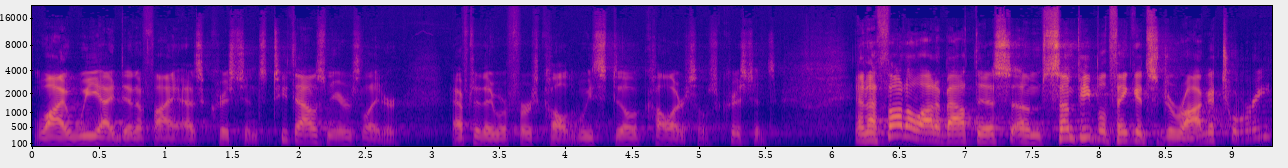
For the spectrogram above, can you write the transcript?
why we identify as Christians. 2,000 years later, after they were first called, we still call ourselves Christians. And I thought a lot about this. Um, some people think it's derogatory,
